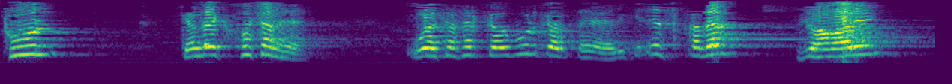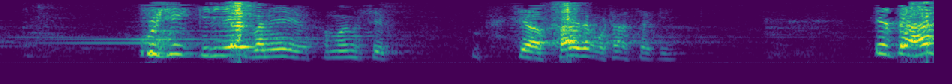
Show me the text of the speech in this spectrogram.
پھول کے اندر ایک حسن ہے، وہ ایک اثر قبول کرتا ہے، لیکن اس قدر جو ہمارے خوشی کے لیے بنے، ہم سے فائدہ اٹھا سکیں۔ اس طرح ہر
